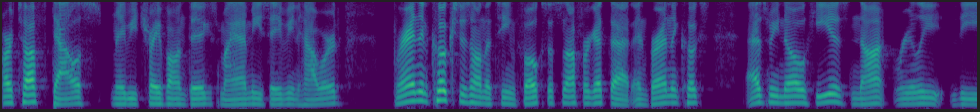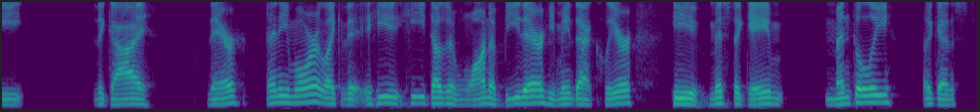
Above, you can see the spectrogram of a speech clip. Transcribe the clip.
are tough Dallas, maybe Trevon Diggs, Miami, Xavier Howard. Brandin Cooks is on the team, folks. Let's not forget that. And Brandin Cooks, as we know, he is not really the the guy there anymore. Like the, he he doesn't want to be there. He made that clear. He missed a game mentally against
